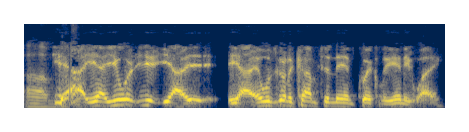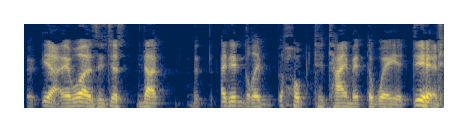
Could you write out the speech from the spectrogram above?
um, yeah, yeah, you were, you, yeah, yeah. It was going to come to an end quickly anyway. Yeah, it was. It just not. I didn't really hope to time it the way it did.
